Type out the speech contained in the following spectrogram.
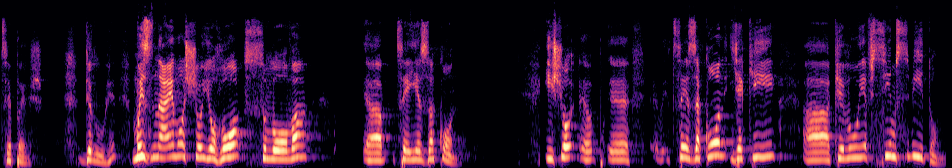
Це перше. Друге, ми знаємо, що Його слово е, це є закон. І що е, е, це закон, який керує всім світом.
